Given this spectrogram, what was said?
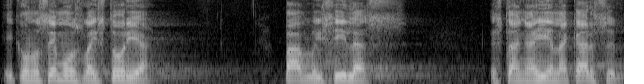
Y conocemos la historia. Pablo y Silas están ahí en la cárcel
